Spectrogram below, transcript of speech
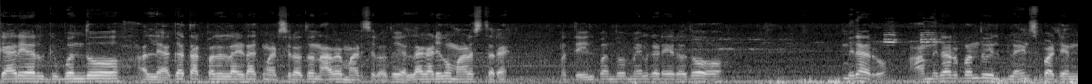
ಕ್ಯಾರಿಯರ್ಗೆ ಬಂದು ಅಲ್ಲಿ ಹಗ್ಗ ತಾಟ್ಪಲ್ಲೆಲ್ಲ ಇಡಕ್ಕೆ ಮಾಡಿಸಿರೋದು, ನಾವೇ ಮಾಡಿಸಿರೋದು, ಎಲ್ಲ ಗಾಡಿಗೂ ಮಾಡಿಸ್ತಾರೆ. ಮತ್ತು ಇಲ್ಲಿ ಬಂದು ಮೇಲ್ಗಡೆ ಇರೋದು ಮಿರರು ಆ ಮಿರರ್ ಬಂದು ಇಲ್ಲಿ ಬ್ಲೈಂಡ್ ಸ್ಪಾಟ್ ಏನು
